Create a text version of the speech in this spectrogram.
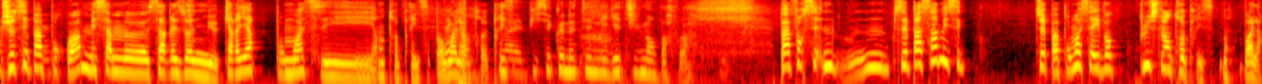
Je sais pas pourquoi, mais ça me ça résonne mieux. Carrière, pour moi, c'est entreprise. Pour moi, l'entreprise, Ouais, Et puis c'est connoté négativement parfois. pas forcément. C'est pas ça, mais c'est. Sais pas. Pour moi, ça évoque plus l'entreprise. Bon, voilà.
